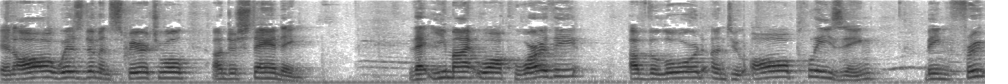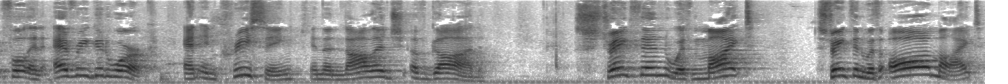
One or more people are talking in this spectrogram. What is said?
in all wisdom and spiritual understanding, that ye might walk worthy of the Lord unto all pleasing, being fruitful in every good work and increasing in the knowledge of God, strengthened with might, strengthened with all might,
